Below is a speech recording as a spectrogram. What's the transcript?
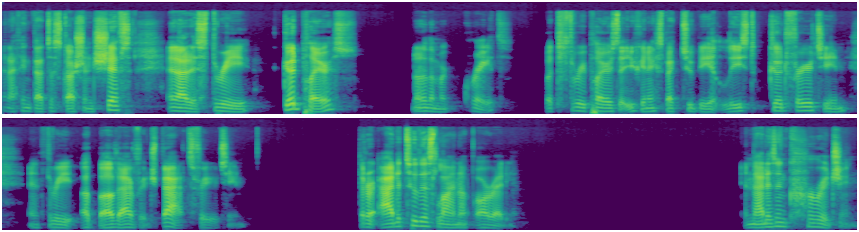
And I think that discussion shifts, and that is three good players. None of them are great, but three players that you can expect to be at least good for your team and three above average bats for your team that are added to this lineup already. And that is encouraging.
